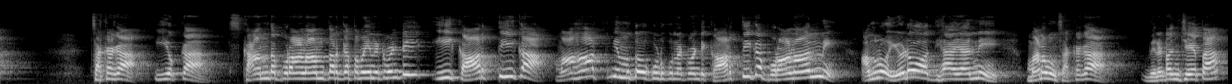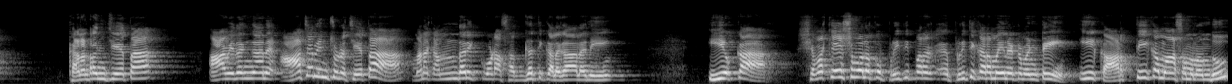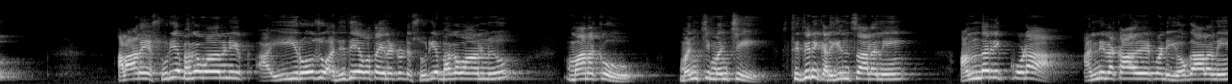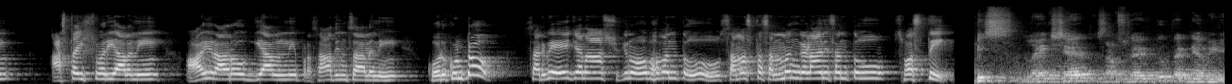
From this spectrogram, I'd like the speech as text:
చక్కగా ఈ యొక్క స్కాంద పురాణాంతర్గతమైనటువంటి ఈ కార్తీక మాహాత్మ్యంతో కూడుకున్నటువంటి కార్తీక పురాణాన్ని అందులో ఏడో అధ్యాయాన్ని మనం చక్కగా వినటం చేత కనటం చేత ఆ విధంగానే ఆచరించుట చేత మనకందరికి కూడా సద్గతి కలగాలని ఈ యొక్క శివకేశవులకు ప్రీతిపర ప్రీతికరమైనటువంటి ఈ కార్తీక మాసమునందు అలానే సూర్యభగవాను ఈరోజు అధిదేవత అయినటువంటి సూర్యభగవాను మనకు మంచి మంచి స్థితిని కలిగించాలని అందరికి కూడా అన్ని రకాలైనటువంటి యోగాలని అష్టైశ్వర్యాలని ఆయురారోగ్యాలని ప్రసాదించాలని కోరుకుంటూ సర్వే జనా సుఖినో భవంతు సమస్త సన్మంగళాని సంతు స్వస్తి. Please like, share, subscribe to Pragna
